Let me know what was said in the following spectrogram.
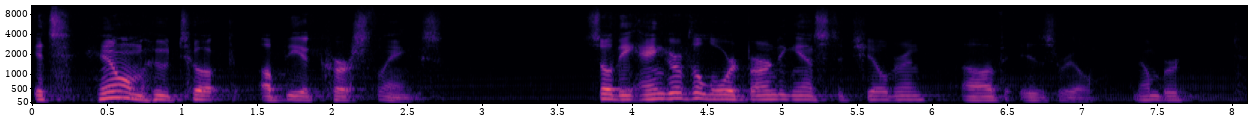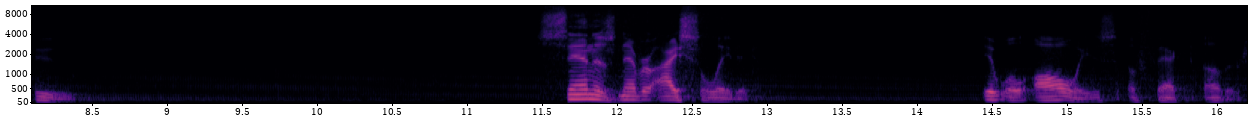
It's him who took of the accursed things. So the anger of the Lord burned against the children of Israel. Number two. Sin is never isolated. It will always affect others.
